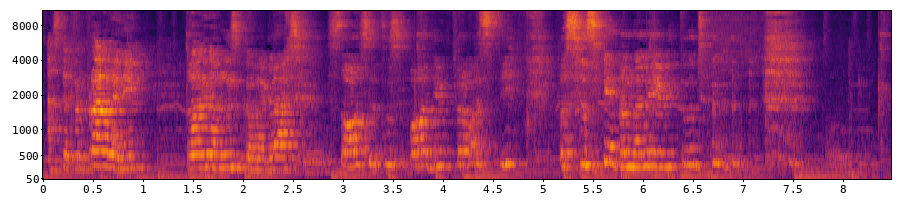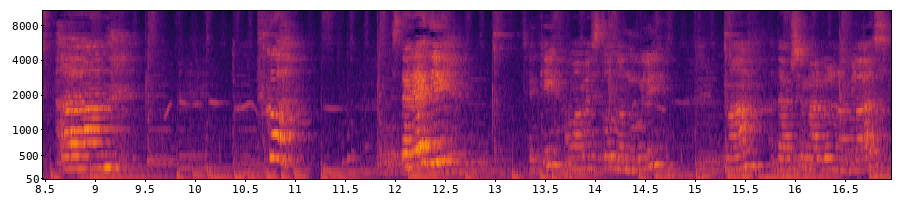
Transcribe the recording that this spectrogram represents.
A ste pripravljeni? Da musko na glas. So se tu spodnji prosti, pa soseda na levi tudi. Um, tako, ste redi? Čaki, imam jaz to na nuli. Imam, dam še malo na glas.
